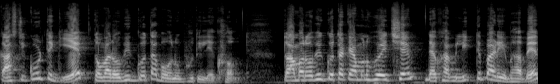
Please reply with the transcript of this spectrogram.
কাজটি করতে গিয়ে তোমার অভিজ্ঞতা বা অনুভূতি লেখো। তো আমার অভিজ্ঞতা কেমন হয়েছে? দেখো, আমি লিখতে পারি এভাবে,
